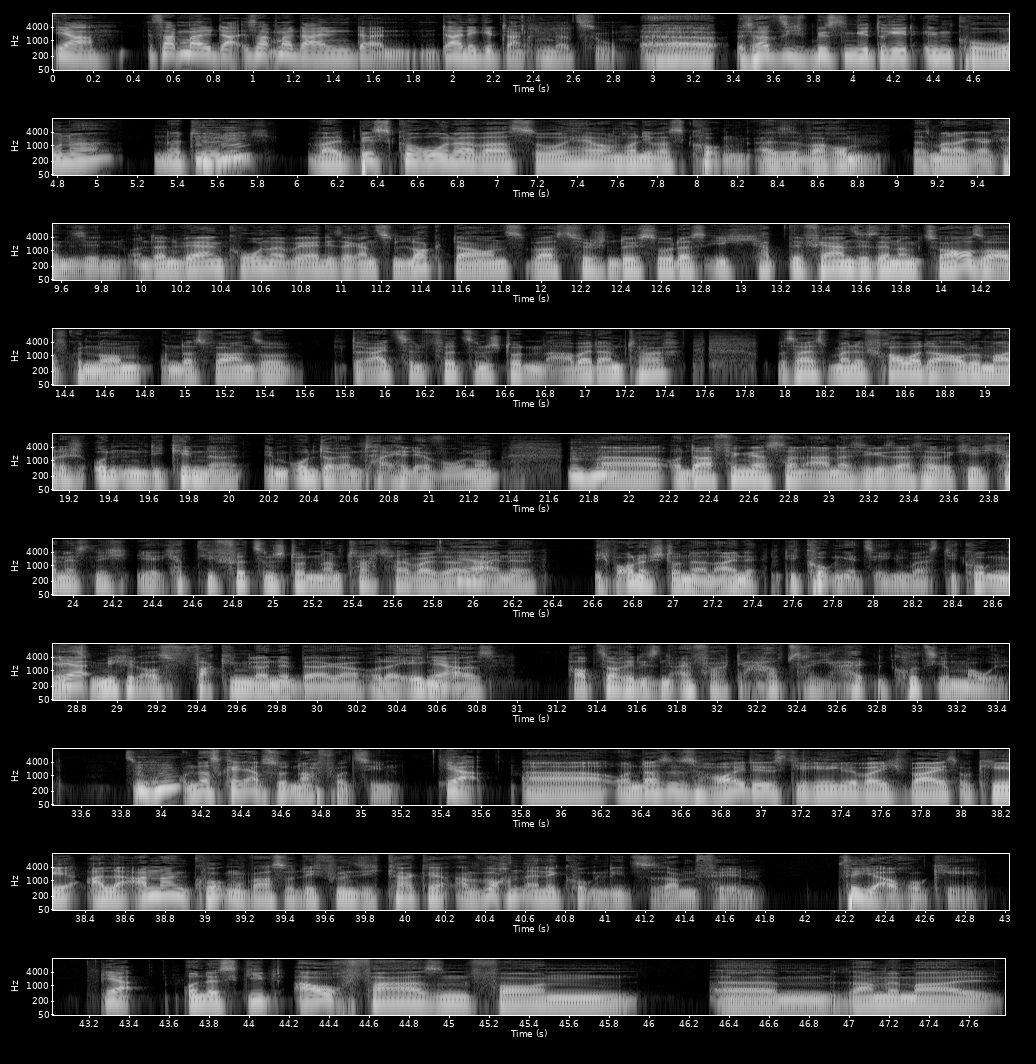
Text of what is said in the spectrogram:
ja, sag mal, sag mal dein, dein, deine Gedanken dazu. Äh, es hat sich ein bisschen gedreht in Corona, natürlich. Mhm. Weil bis Corona war es so, hä, warum sollen die was gucken? Also warum? Das macht ja gar keinen Sinn. Und dann während Corona, während dieser ganzen Lockdowns, war es zwischendurch so, dass ich habe eine Fernsehsendung zu Hause aufgenommen und das waren so 13, 14 Stunden Arbeit am Tag. Das heißt, meine Frau hatte automatisch unten die Kinder im unteren Teil der Wohnung. Mhm. Äh, und da fing das dann an, dass sie gesagt hat, okay, ich kann jetzt nicht, ich habe die 14 Stunden am Tag teilweise Ja. alleine. Ich brauche eine Stunde alleine. Die gucken jetzt irgendwas. Die gucken jetzt Ja. Michael aus fucking Lönneberger oder irgendwas. Hauptsache, die sind einfach, der Hauptsache, die halten kurz ihr Maul. So. Mhm. Und das kann ich absolut nachvollziehen. Ja, Äh, und das ist heute ist die Regel, weil ich weiß, okay, alle anderen gucken was und die fühlen sich kacke. Am Wochenende gucken die zusammen Film. Finde ich auch okay. ja. Und es gibt auch Phasen von, ähm, sagen wir mal,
